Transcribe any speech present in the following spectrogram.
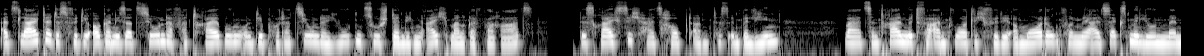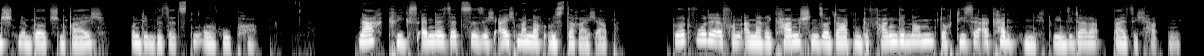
Als Leiter des für die Organisation der Vertreibung und Deportation der Juden zuständigen Eichmann-Referats des Reichssicherheitshauptamtes in Berlin war er zentral mitverantwortlich für die Ermordung von mehr als sechs Millionen Menschen im Deutschen Reich und im besetzten Europa. Nach Kriegsende setzte sich Eichmann nach Österreich ab. Dort wurde er von amerikanischen Soldaten gefangen genommen, doch diese erkannten nicht, wen sie da bei sich hatten.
